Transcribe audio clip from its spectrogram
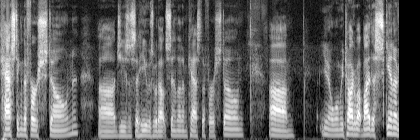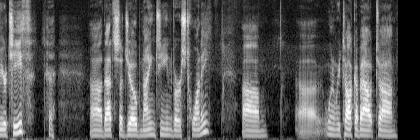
casting the first stone. Uh, Jesus said he was without sin, let him cast the first stone. Um, you know, when we talk about by the skin of your teeth, uh, that's uh, Job 19, verse 20. Um, uh, when we talk about um,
